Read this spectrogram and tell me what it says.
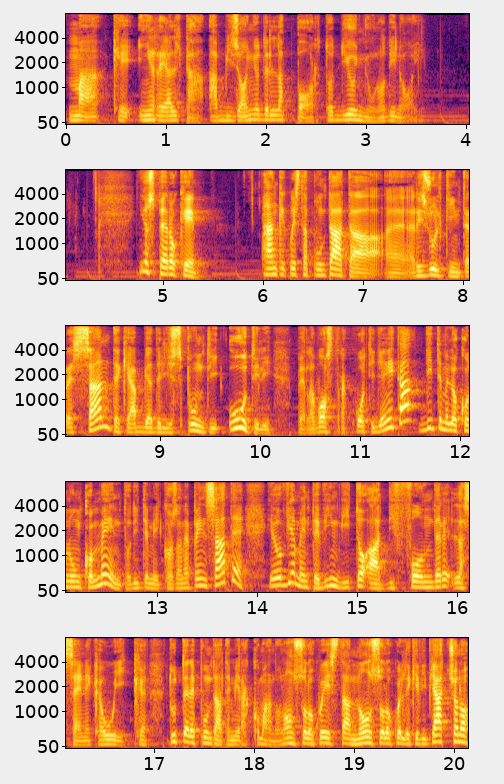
ma che in realtà ha bisogno dell'apporto di ognuno di noi. Io spero che anche questa puntata eh, risulti interessante, che abbia degli spunti utili per la vostra quotidianità, ditemelo con un commento, ditemi cosa ne pensate e ovviamente vi invito a diffondere la Seneca Week. Tutte le puntate, mi raccomando, non solo questa, non solo quelle che vi piacciono,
